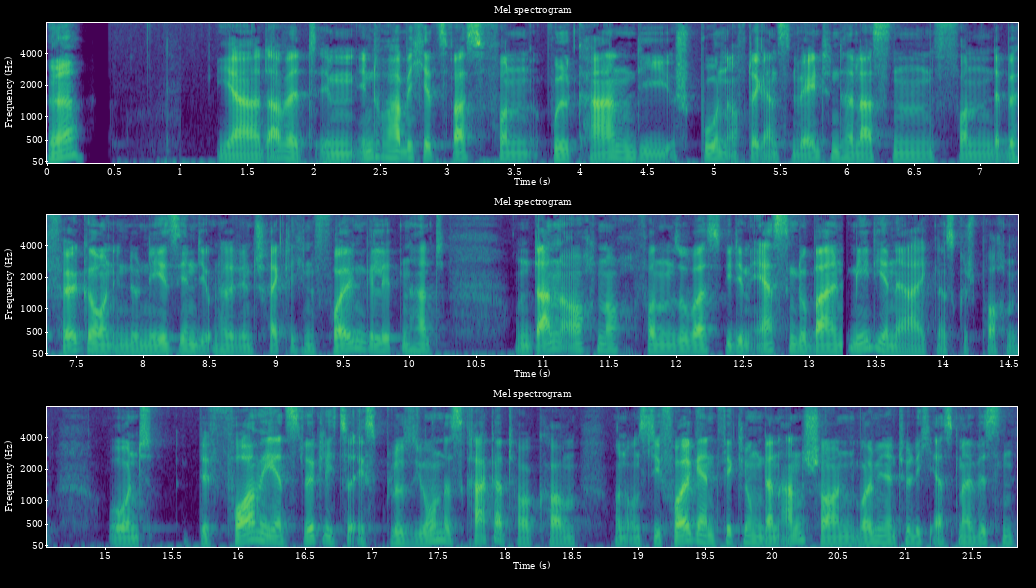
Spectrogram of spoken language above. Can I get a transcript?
Ja. Ja, David, im Intro habe ich jetzt was von Vulkanen, die Spuren auf der ganzen Welt hinterlassen, von der Bevölkerung in Indonesien, die unter den schrecklichen Folgen gelitten hat und dann auch noch von sowas wie dem ersten globalen Medienereignis gesprochen. Und bevor wir jetzt wirklich zur Explosion des Krakatau kommen und uns die Folgeentwicklung dann anschauen, wollen wir natürlich erstmal wissen,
